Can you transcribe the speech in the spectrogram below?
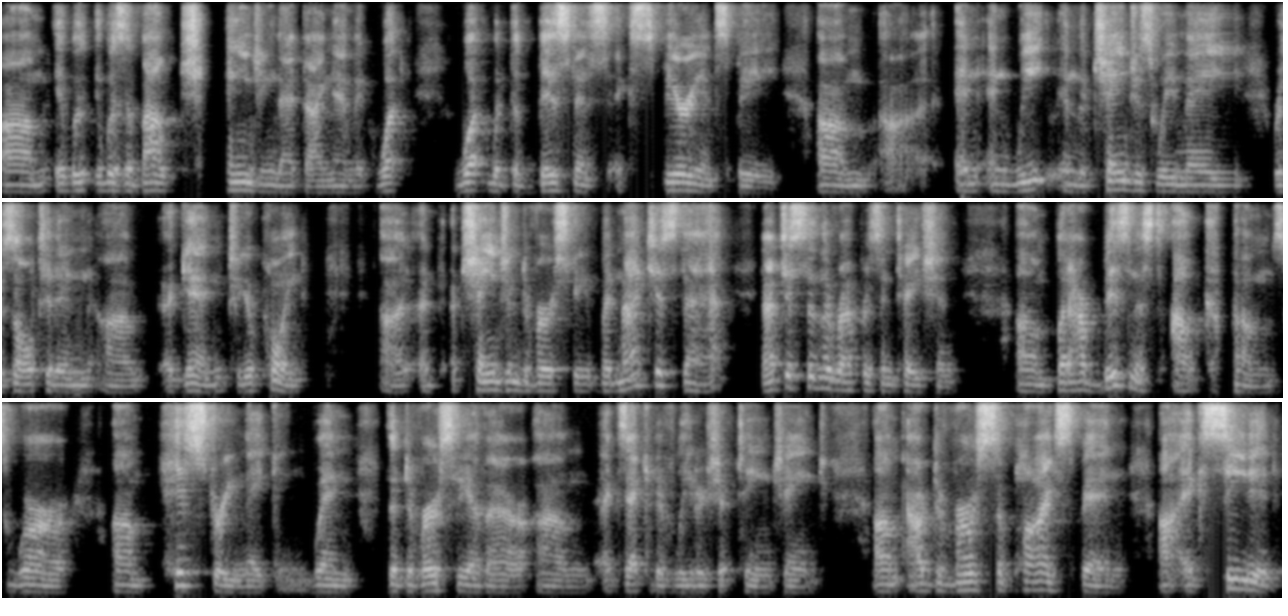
um, it was, it was about changing that dynamic. What, what would the business experience be? Um, uh, and, and we, and the changes we made resulted in, um, again, to your point, a, a change in diversity, but not just that, not just in the representation, um, but our business outcomes were um, history making when the diversity of our um, executive leadership team changed. Um, our diverse supply spin uh, exceeded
